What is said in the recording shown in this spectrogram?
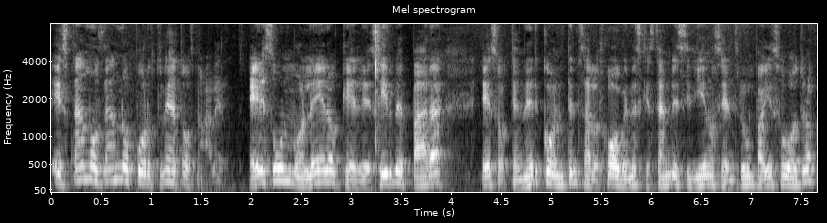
estamos dando oportunidades a todos. No, a ver, es un molero que le sirve para eso, tener contentos a los jóvenes que están decidiéndose entre un país u otro,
